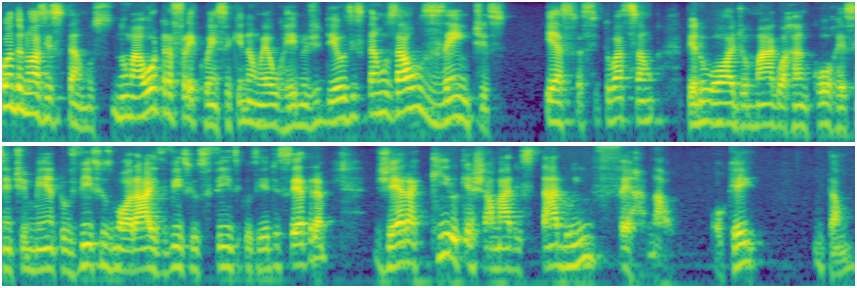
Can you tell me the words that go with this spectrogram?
Quando nós estamos numa outra frequência que não é o reino de Deus, estamos ausentes. E essa situação, pelo ódio, mágoa, rancor, ressentimento, vícios morais, vícios físicos e etc., gera aquilo que é chamado estado infernal, ok? Então,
